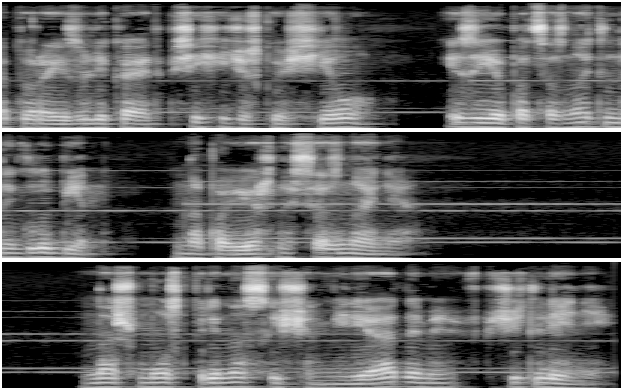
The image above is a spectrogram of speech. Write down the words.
которая извлекает психическую силу из ее подсознательных глубин на поверхность сознания. Наш мозг перенасыщен мириадами впечатлений,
